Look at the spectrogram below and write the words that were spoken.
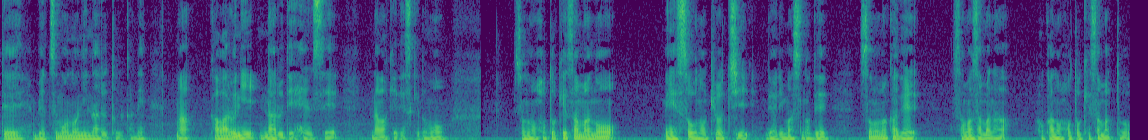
て別物になるというかね。まあ変わるになるで変性なわけですけども。その仏様の瞑想の境地でありますのでその中でさまざまな他の仏様と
